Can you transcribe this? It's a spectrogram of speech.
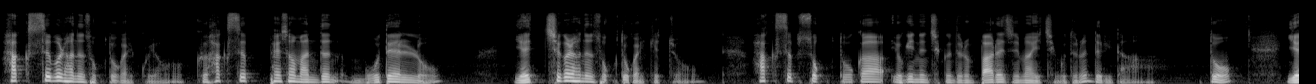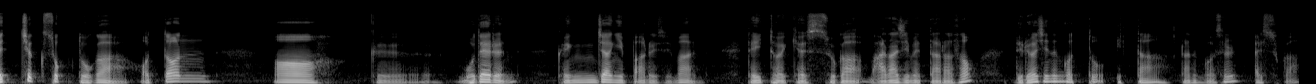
학습을 하는 속도가 있고요. 그 학습해서 만든 모델로 예측을 하는 속도가 있겠죠 학습 속도가 여기 있는 친구들은 빠르지만 이 친구들은 느리다. 또 예측 속도가 어떤 어, 그 모델은 굉장히 빠르지만 데이터의 개수가 많아짐에 따라서 느려지는 것도 있다라는 것을 알 수가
